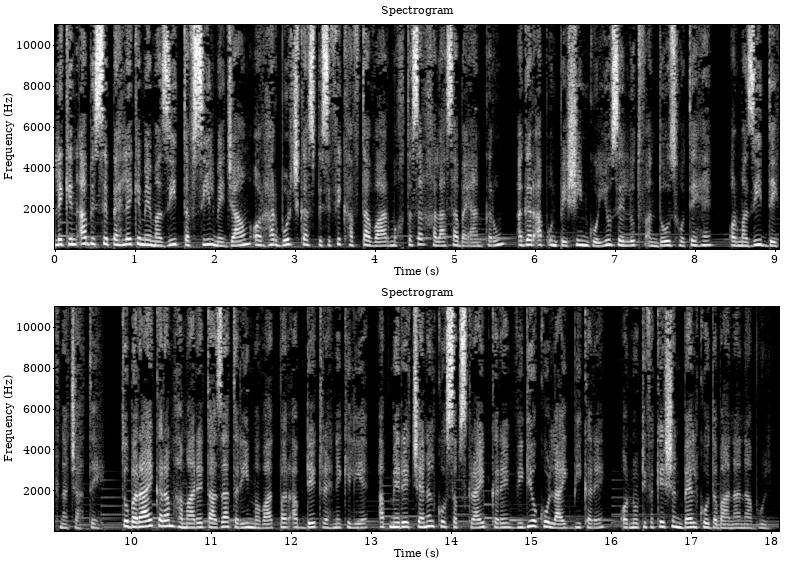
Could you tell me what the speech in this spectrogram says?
लेकिन अब इससे पहले कि मैं मजीद तफसील में जाऊँ और हर बुर्ज का स्पेसिफिक हफ्तावार मुख्तसर खलासा बयान करूँ, अगर आप उन पेशीन गोइयों से लुत्फ अंदोज होते हैं और मजीद देखना चाहते हैं तो बरए करम हमारे ताज़ा तरीन मवाद पर अपडेट रहने के लिए अब मेरे चैनल को सब्सक्राइब करें, वीडियो को लाइक भी करें और नोटिफिकेशन बेल को दबाना ना भूलें।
